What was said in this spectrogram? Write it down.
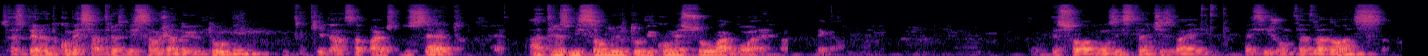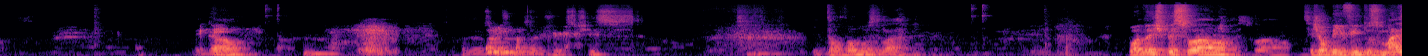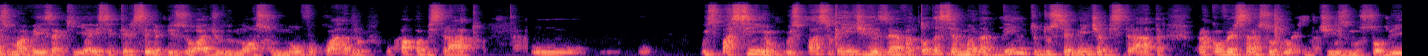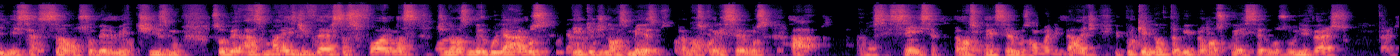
Só esperando começar a transmissão já no YouTube. Aqui da nossa parte, tudo certo. A transmissão no YouTube começou agora. Legal. O pessoal, alguns instantes, vai, vai se juntando a nós. Legal. Fazer os últimos ajustes. Então vamos lá. Boa noite, pessoal. Sejam bem-vindos mais uma vez aqui a esse terceiro episódio do nosso novo quadro, o Papo Abstrato. O, o, espacinho, o espaço que a gente reserva toda semana dentro do Semente Abstrata para conversar sobre ocultismo, sobre iniciação, sobre hermetismo, sobre as mais diversas formas de nós mergulharmos dentro de nós mesmos, para nós conhecermos a a nossa essência, para nós conhecermos a humanidade e, por que não, também para nós conhecermos o universo.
